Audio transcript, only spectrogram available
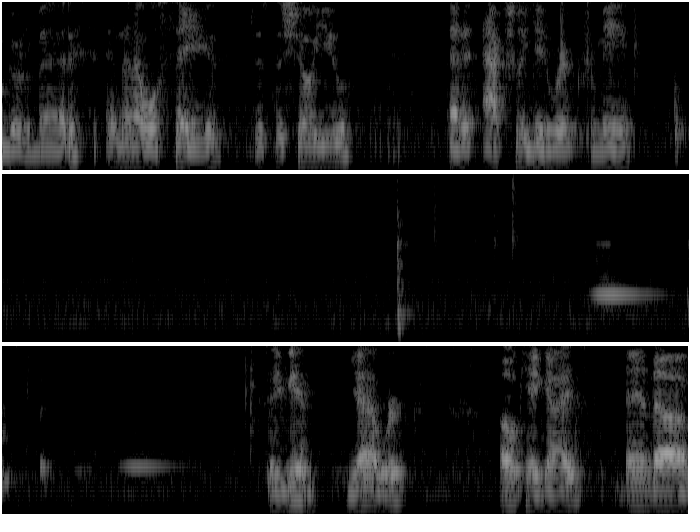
go to bed, and then I will save, just to show you that it actually did work for me. Save game. Yeah, it works. Okay, guys. And uh,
